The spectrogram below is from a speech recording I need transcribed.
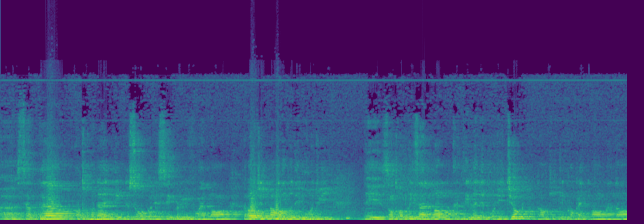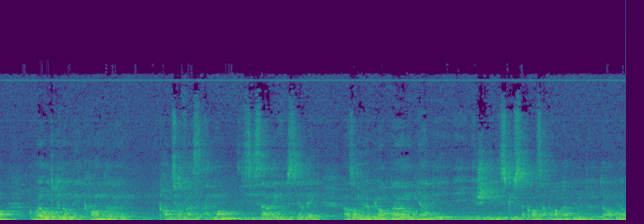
euh, certains entrepreneurs ethniques ne se reconnaissaient plus vraiment. D'abord, d'une part, au niveau des produits, des entreprises allemandes intégraient des produits turcs, donc qui étaient complètement maintenant, qu'on pouvait retrouver dans des grandes, euh, grandes surfaces allemandes. Ici, ça arrive aussi avec, par exemple, le plantain ou bien les, les, les jus d'hibiscus, ça commence à prendre un peu l'ampleur.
